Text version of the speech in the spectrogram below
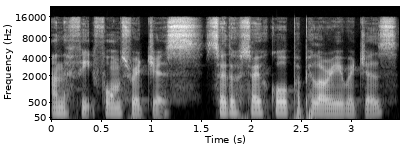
and the feet forms ridges, so the so called papillary ridges,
